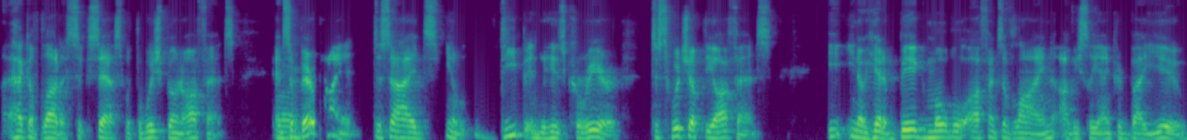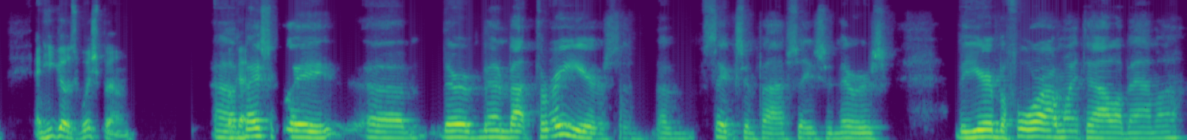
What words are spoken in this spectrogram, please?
a heck of a lot of success with the wishbone offense. And right. so Bear Bryant decides, you know, deep into his career to switch up the offense. He, you know, he had a big mobile offensive line, obviously anchored by you, and he goes wishbone uh, okay. Basically, uh, there have been about three years of, of, six and five season. There was the year before I went to Alabama,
